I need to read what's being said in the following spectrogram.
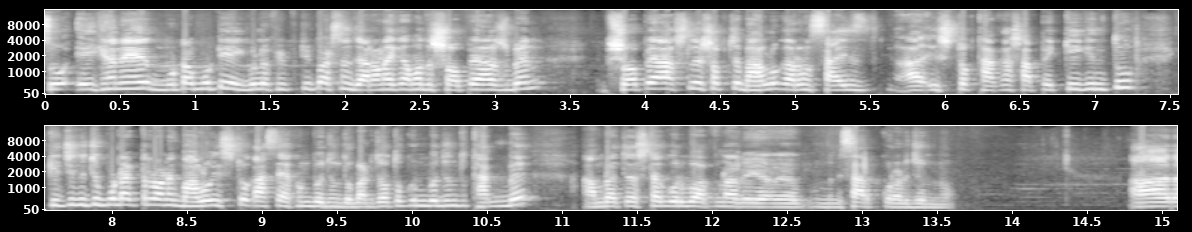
সো এইখানে মোটামুটি এগুলো ফিফটি পার্সেন্ট যারা নাকি আমাদের শপে আসবেন শপে আসলে সবচেয়ে ভালো কারণ সাইজ স্টক থাকা সাপেক্ষে কিন্তু কিছু কিছু প্রোডাক্টের অনেক ভালো স্টক আছে এখন পর্যন্ত। বাট যতক্ষণ পর্যন্ত থাকবে আমরা চেষ্টা করব আপনার মানে সার্ভ করার জন্য। আর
